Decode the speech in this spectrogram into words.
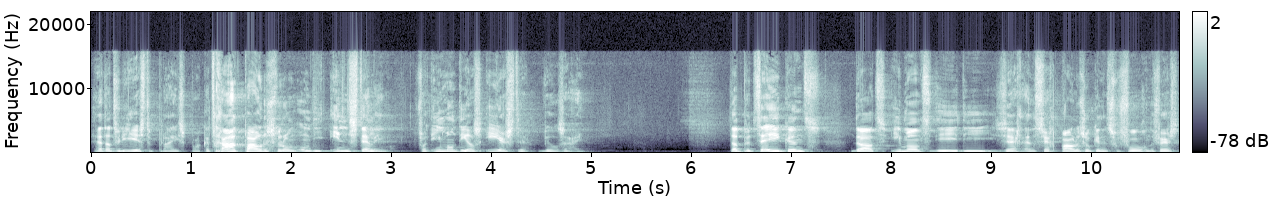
dat we die eerste prijs pakken. Het gaat Paulus erom om die instelling van iemand die als eerste wil zijn. Dat betekent dat iemand die, die zegt, en dat zegt Paulus ook in het vervolgende vers,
